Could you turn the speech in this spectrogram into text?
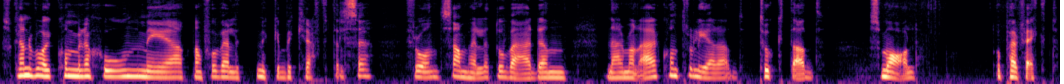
Så kan det vara i kombination med att man får väldigt mycket bekräftelse från samhället och världen när man är kontrollerad, tuktad, smal och perfekt.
